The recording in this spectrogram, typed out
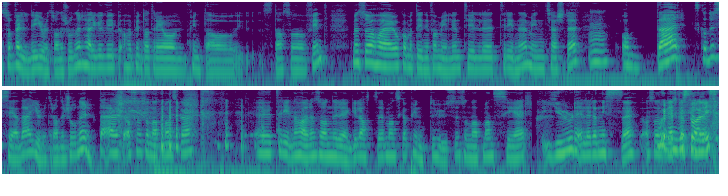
så veldig juletradisjoner. Herregud, vi har pynta tre og pynta og stas og fint. Men så har jeg jo kommet inn i familien til eh, Trine, min kjæreste. Mm. Og der skal du se det er juletradisjoner. Det er altså sånn at man skal Trine har en sånn regel at eh, man skal pynte huset sånn at man ser jul eller en nisse. Altså, Hvor enn du skal står, kunne- liksom.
